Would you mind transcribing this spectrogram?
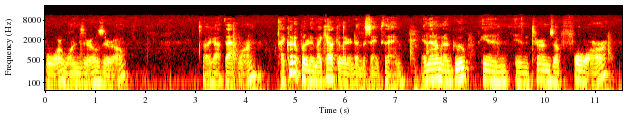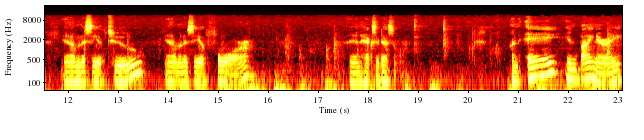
four, one, zero, zero. So I got that one. I could have put it in my calculator and done the same thing. And then I'm going to group in in terms of four, and I'm going to see a two, and I'm going to see a four in hexadecimal an A in binary,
